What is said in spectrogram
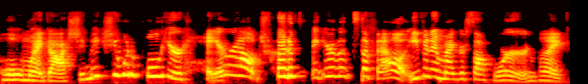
oh my gosh, it makes you want to pull your hair out trying to figure that stuff out, even in Microsoft Word. Like,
